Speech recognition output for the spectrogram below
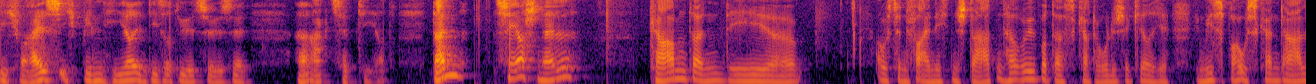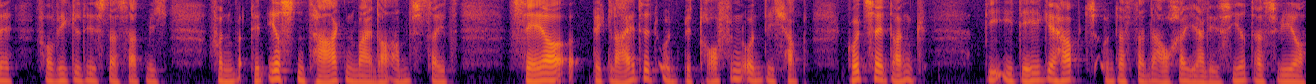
ich weiß, ich bin hier in dieser Diözese äh, akzeptiert. Dann sehr schnell kam dann die äh, aus den Vereinigten Staaten herüber, dass katholische Kirche in Missbrauchsskandale verwickelt ist. Das hat mich von den ersten Tagen meiner Amtszeit sehr begleitet und betroffen. Und ich habe Gott sei Dank die Idee gehabt und das dann auch realisiert, dass wir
